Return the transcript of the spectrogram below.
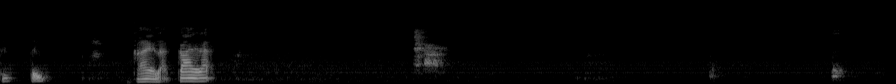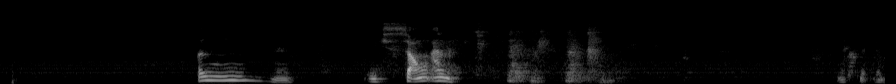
ตึ๊บตึ๊บใกล้ละใกล้ละตึ้งนี่อีกสองอันนี่เดี๋ยว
